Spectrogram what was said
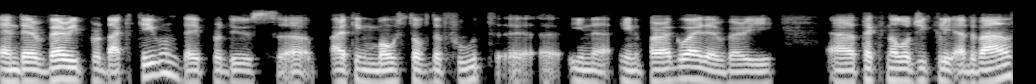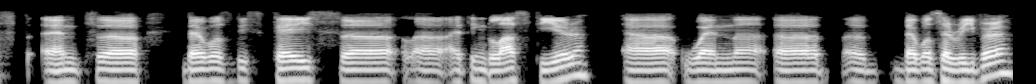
and they're very productive. They produce, uh, I think, most of the food uh, uh, in uh, in Paraguay. They're very technologically advanced, and there was this case, I think, last year when there was a river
